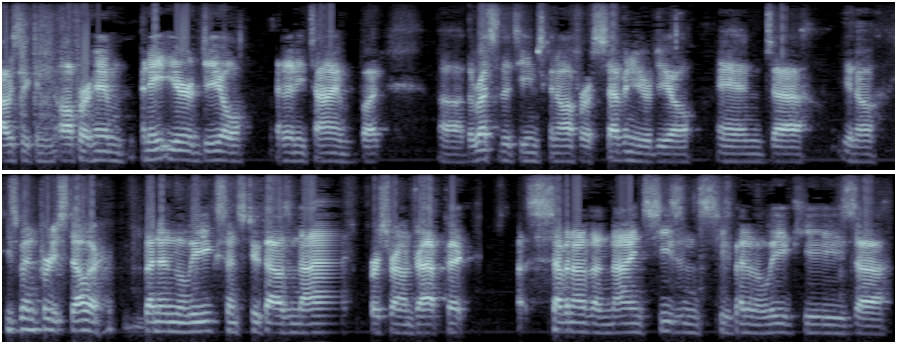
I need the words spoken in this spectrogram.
obviously can offer him an eight-year deal at any time, but uh, the rest of the teams can offer a seven-year deal. And uh, you know he's been pretty stellar. Been in the league since 2009, first-round draft pick. Uh, Seven out of the nine seasons he's been in the league, he's uh,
